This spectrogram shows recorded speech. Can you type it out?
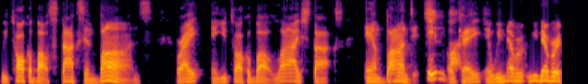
we talk about stocks and bonds, right? And you talk about live stocks and bondage, bondage. okay? And we never we never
